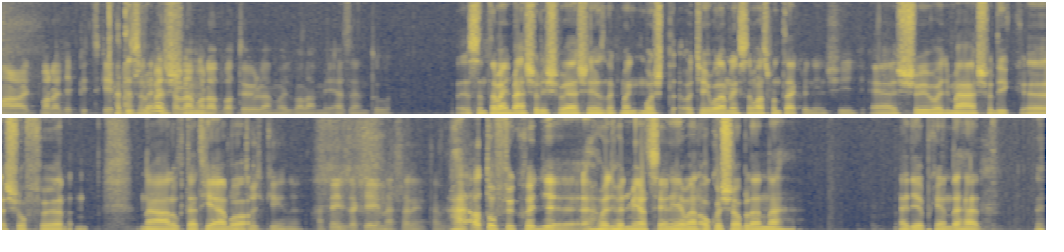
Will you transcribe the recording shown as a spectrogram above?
maradj, maradj egy picit Hát verseny. lemaradva tőlem, vagy valami ezen túl. Szerintem egymással is versenyeznek, meg most, hogyha jól emlékszem, azt mondták, hogy nincs így első vagy második uh, sofőr náluk, tehát hiába... Pont, hogy kéne. Hát nincs, de kéne szerintem. Hát attól függ, hogy, eh, hogy, hogy mi a cél, nyilván okosabb lenne egyébként, de hát...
